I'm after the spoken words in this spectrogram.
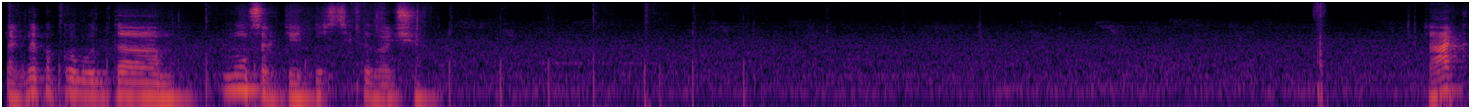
Так, дай попробую до мусорки отнести, короче. Так.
